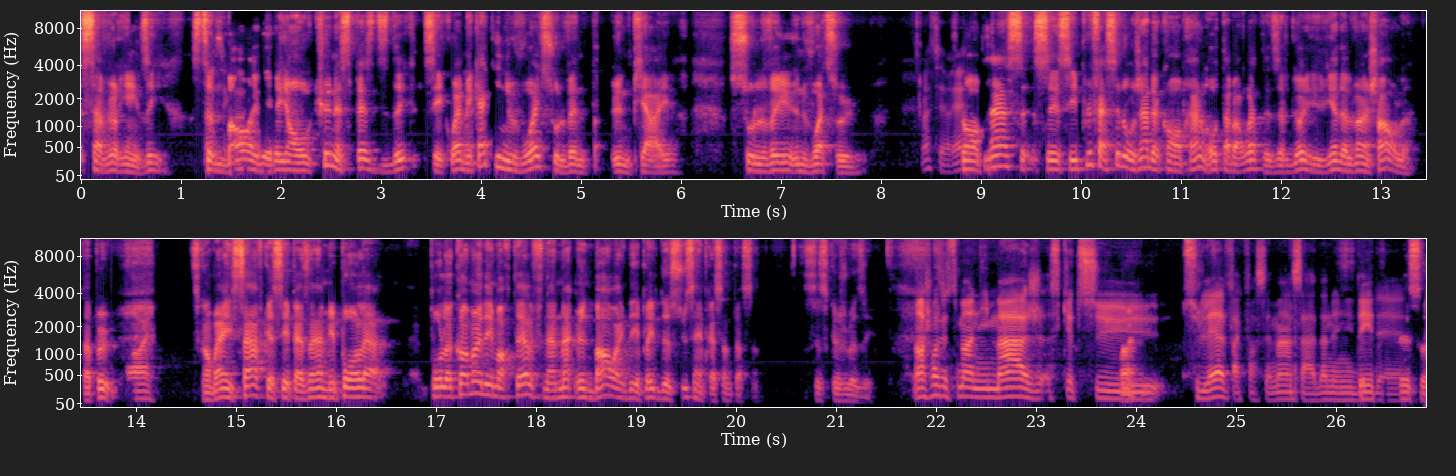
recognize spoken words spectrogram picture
ça ne veut rien dire. C'est une barre. Ils n'ont aucune espèce d'idée c'est quoi. Mais quand ils nous voient soulever une, pierre, soulever une voiture, ah, vrai. Tu comprends? C'est plus facile aux gens de comprendre. Oh, tabarouette, le gars, il vient de lever un char, là. T'as peu. Ouais. Tu comprends? Ils savent que c'est pesant. Mais pour, la, pour le commun des mortels, finalement, une barre avec des plates dessus, ça impressionne personne. C'est ce que je veux dire. Non, je pense que tu mets en image ce que tu, tu lèves, fait que forcément, ça donne une idée de. C'est ça.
